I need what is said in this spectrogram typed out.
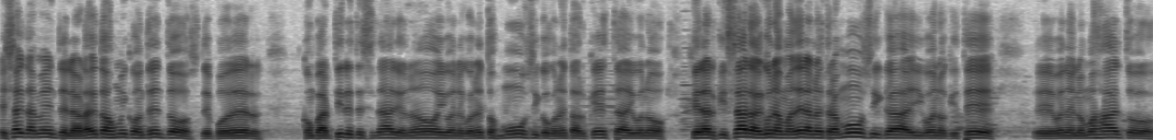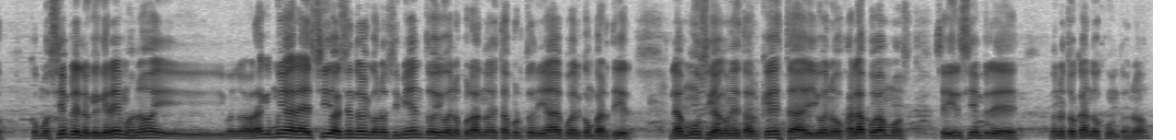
Exactamente, la verdad que estamos muy contentos de poder compartir este escenario, ¿no? Y bueno, con estos músicos, con esta orquesta, y bueno, jerarquizar de alguna manera nuestra música, y bueno, que esté eh, bueno, en lo más alto, como siempre lo que queremos, ¿no? Y, bueno, la verdad que muy agradecido al Centro del Conocimiento y bueno, por darnos esta oportunidad de poder compartir la música con esta orquesta y bueno, ojalá podamos seguir siempre bueno, tocando juntos, ¿no?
